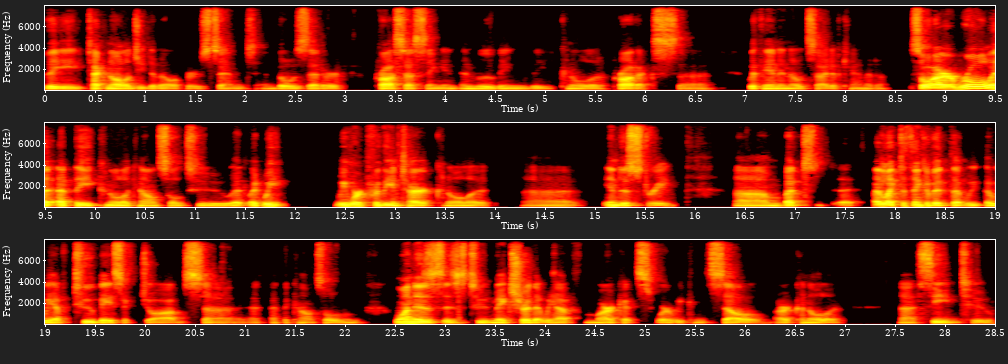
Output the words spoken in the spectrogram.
the technology developers and, and those that are processing and, and moving the canola products uh, within and outside of Canada. So our role at, at the Canola Council to like we we work for the entire canola uh, industry um, but uh, I'd like to think of it that we that we have two basic jobs uh, at, at, the council. One is is to make sure that we have markets where we can sell our canola uh, seed to.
